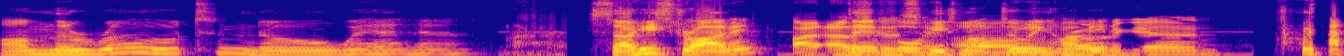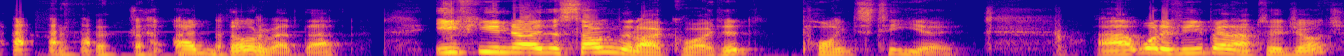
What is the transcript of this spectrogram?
on the road to nowhere. So he's driving. I, I Therefore, say, he's not on doing the hobby. again. I hadn't thought about that. If you know the song that I quoted, points to you. Uh, what have you been up to, George?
